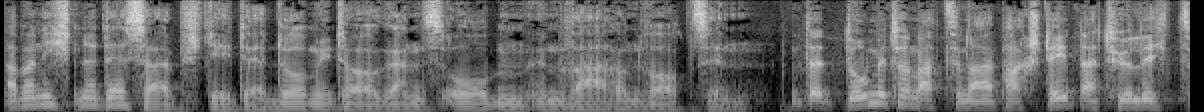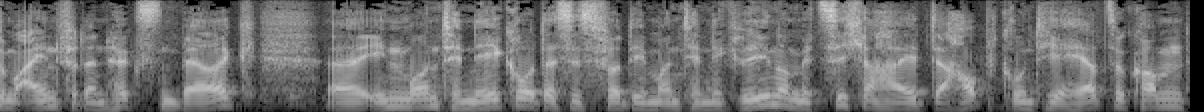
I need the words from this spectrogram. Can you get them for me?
Aber nicht nur deshalb steht der Domitor ganz oben im wahren Wortsinn. Der Domitor Nationalpark steht natürlich zum einen für den höchsten Berg äh, in Montenegro. Das ist für die Montenegriner mit Sicherheit der Hauptgrund hierher zu kommen.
